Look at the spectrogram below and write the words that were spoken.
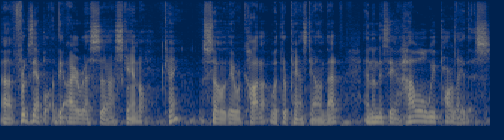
Uh, for example, the IRS uh, scandal, okay? So they were caught up with their pants down on that. And then they say, how will we parlay this?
